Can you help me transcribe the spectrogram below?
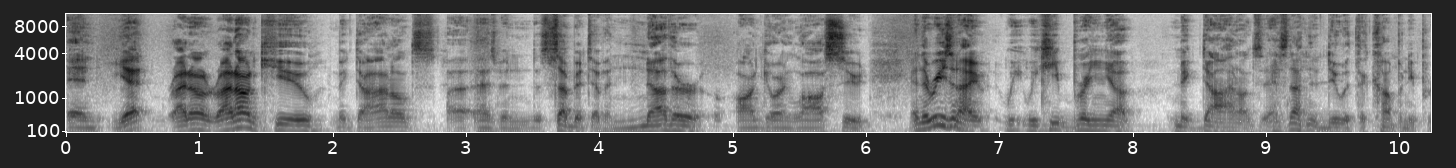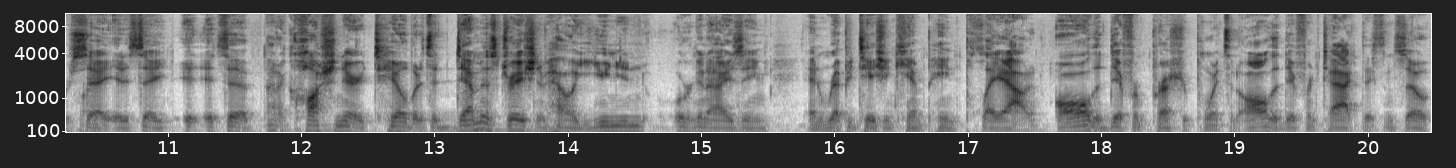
And yet, right on right on cue, McDonald's uh, has been the subject of another ongoing lawsuit. And the reason I we, we keep bringing up McDonald's. It has nothing to do with the company per se. Right. It is a it, it's a not a cautionary tale, but it's a demonstration of how a union organizing and reputation campaign play out and all the different pressure points and all the different tactics. And so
